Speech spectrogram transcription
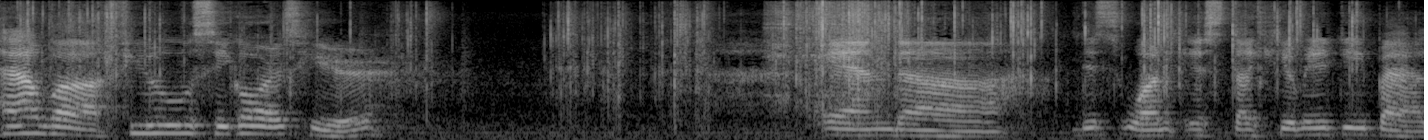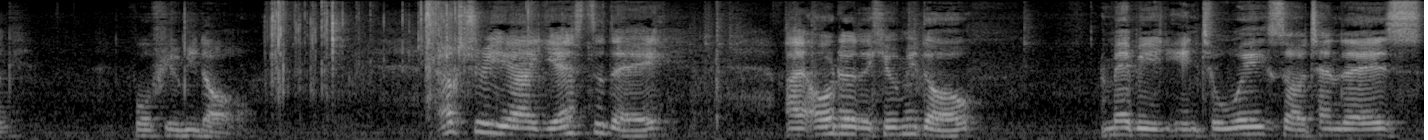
have a few cigars here. And uh, this one is the humidity bag for Humidor actually uh, yesterday I ordered the Humidor maybe in two weeks or 10 days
